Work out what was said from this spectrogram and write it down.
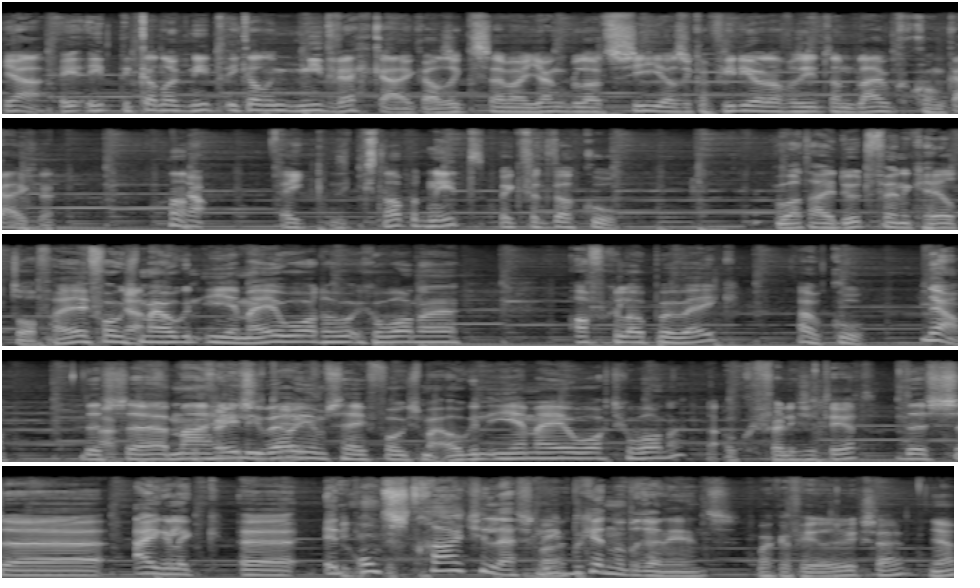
Ja, ik, ik, ik kan ook niet, ik kan ook niet wegkijken. Als ik zeg maar Youngblood zie, als ik een video daarvan zie, dan blijf ik ook gewoon kijken. Ja. Ik, ik snap het niet, maar ik vind het wel cool. Wat hij doet vind ik heel tof. Hij heeft volgens Ja. mij ook een IMA Award gewonnen afgelopen week. Oh, cool. Ja, dus, Nou, eh, maar Haley. Williams heeft volgens mij ook een IMA Award gewonnen. Nou, ook gefeliciteerd. Dus eh, eigenlijk eh, in ons straatje, Leslie, beginnen er ineens. Mag ik even heel eerlijk zijn? Ja?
